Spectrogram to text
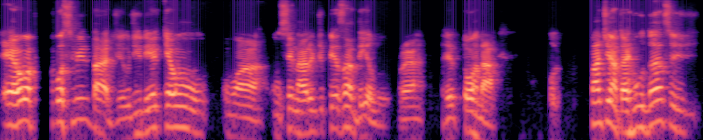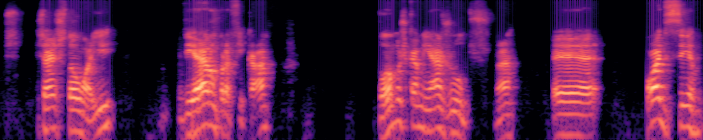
É uma possibilidade. Eu diria que é um, uma, um cenário de pesadelo, né? retornar. Não adianta, as mudanças já estão aí, vieram para ficar, vamos caminhar juntos. Né? É, pode ser.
